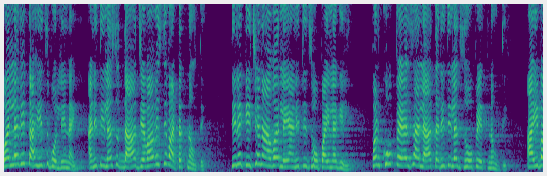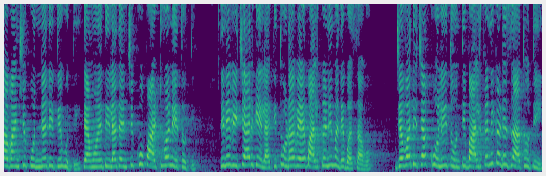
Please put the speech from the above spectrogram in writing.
पल्लवी काहीच बोलली नाही आणि तिला सुद्धा जेवावेसे वाटत नव्हते. तिने किचन आवरले आणि ती झोपायला गेली. पण खूप वेळ झाला तरी तिला झोप येत नव्हती. आईबाबांची पुण्यतिथी होती त्यामुळे तिला त्यांची खूप आठवण येत होती. तिने विचार केला की थोडा वेळ बाल्कनीमध्ये बसावं. जेव्हा तिच्या खोलीतून ती बाल्कनीकडे जात होती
